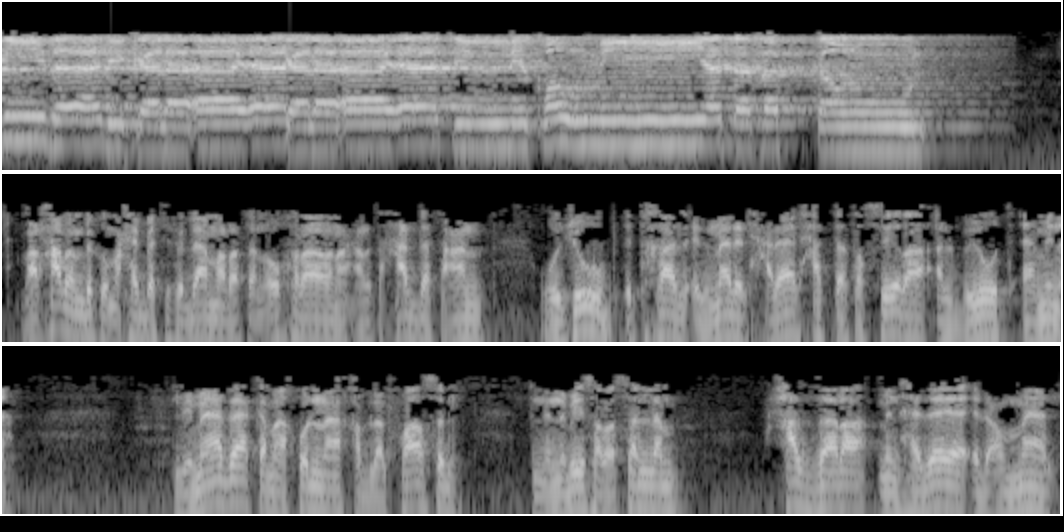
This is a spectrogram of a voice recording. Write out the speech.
في ذلك لآيات, لآيات لقوم يتفكرون مرحبا بكم أحبتي في الله مرة أخرى ونحن نتحدث عن وجوب إدخال المال الحلال حتى تصير البيوت آمنة. لماذا؟ كما قلنا قبل الفاصل أن النبي صلى الله عليه وسلم حذر من هدايا العمال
